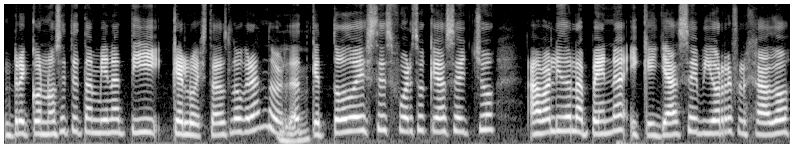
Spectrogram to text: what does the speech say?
reconócete también a ti que lo estás logrando, ¿verdad? Que todo ese esfuerzo que has hecho ha valido la pena y que ya se vio reflejado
